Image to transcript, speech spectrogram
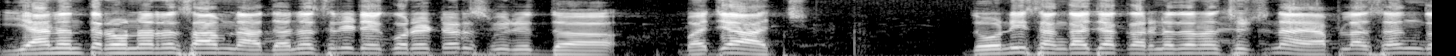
यानंतर होणारा सामना. धनश्री डेकोरेटर्स विरुद्ध. बजाज. दोन्ही संघाच्या कर्णधारांना सूचना आहे. आपला संघ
